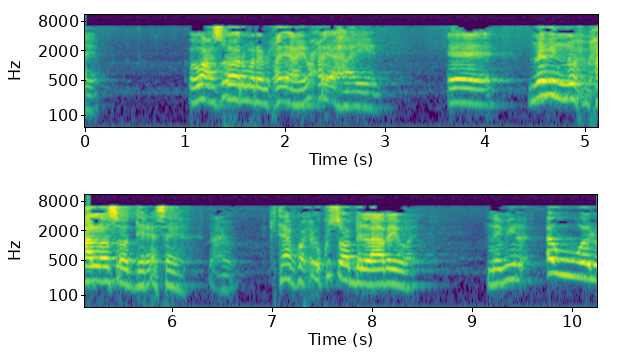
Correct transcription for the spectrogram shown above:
Ayb. Oo waxa soo hormaray maxay ahayen waxay ahaayeen nebi nuux maxaa loo soo diray isaga nacam kitaabka wuxuu ku soo bilaabay waay. Nabiy awalu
